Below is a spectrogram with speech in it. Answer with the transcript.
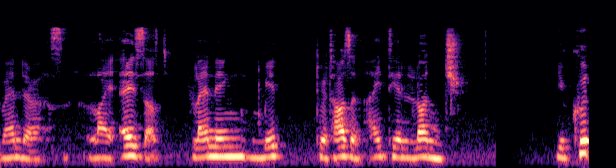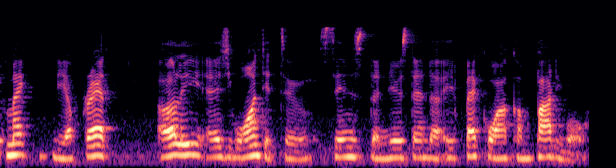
vendors like ASUS planning mid-2018 launch. You could make the upgrade early as you wanted to since the new standard is backward compatible.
